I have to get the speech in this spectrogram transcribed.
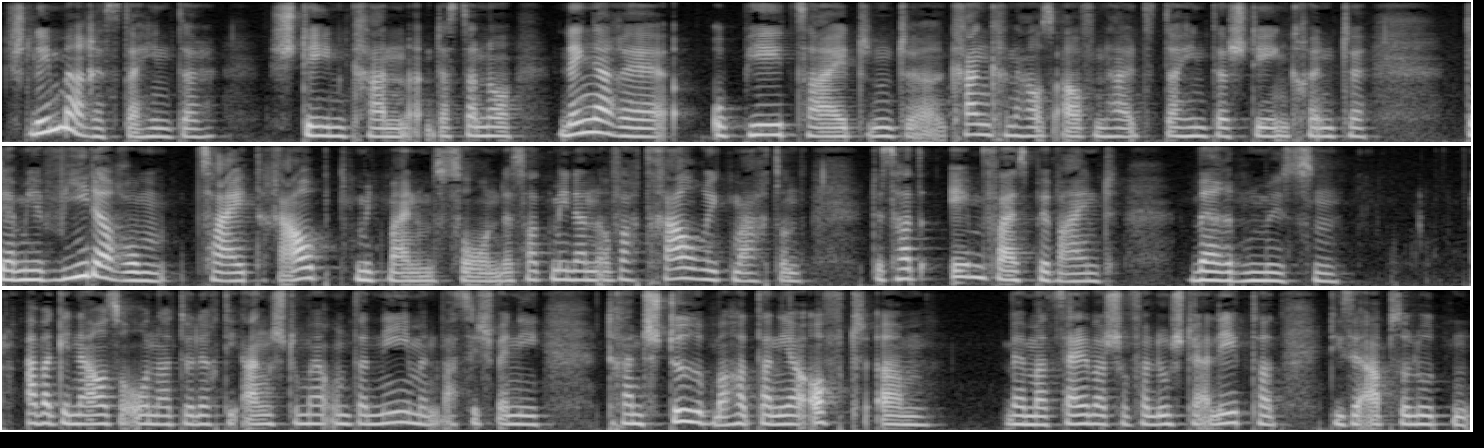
Schlimmeres dahinter stehen kann, dass da noch längere OP-Zeit und äh, Krankenhausaufenthalt dahinter stehen könnte, der mir wiederum Zeit raubt mit meinem Sohn. Das hat mich dann einfach traurig gemacht und das hat ebenfalls beweint werden müssen. Aber genauso auch natürlich die Angst um mein Unternehmen. Was ist, wenn ich dran stirb? Man hat dann ja oft ähm, wenn man selber schon Verluste erlebt hat, diese absoluten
